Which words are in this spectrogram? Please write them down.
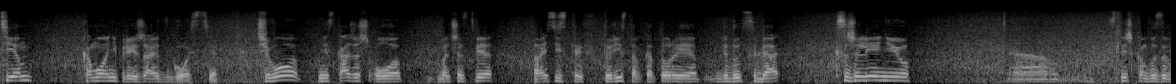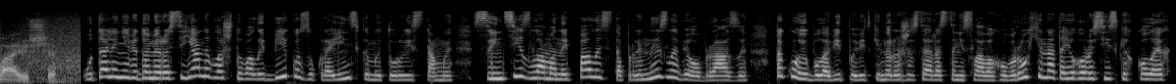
тем, к кому они приезжают в гости. Чего не скажешь о большинстве российских туристов, которые ведут себя, к сожалению, э, слишком вызывающе. У Таліні відомі росіяни влаштували бійко з українськими туристами. Синці, зламаний палець та принизливі образи. Такою була відповідь кінорежисера Станіслава Говорухіна та його російських колег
